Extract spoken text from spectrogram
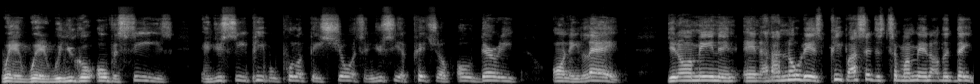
Where, where when you go overseas and you see people pull up their shorts and you see a picture of Ol' Dirty on a leg, you know what I mean? And, and and I know there's people. I said this to my man the other day.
